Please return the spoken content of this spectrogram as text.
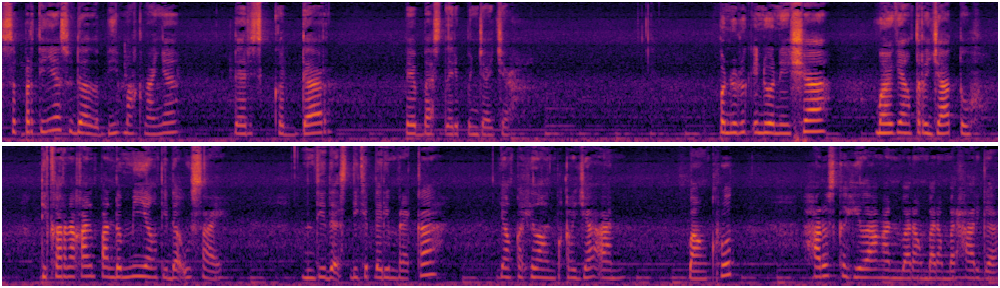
sepertinya sudah lebih maknanya dari sekedar bebas dari penjajah. Penduduk Indonesia banyak yang terjatuh dikarenakan pandemi yang tidak usai, dan tidak sedikit dari mereka yang kehilangan pekerjaan, bangkrut, harus kehilangan barang-barang berharga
